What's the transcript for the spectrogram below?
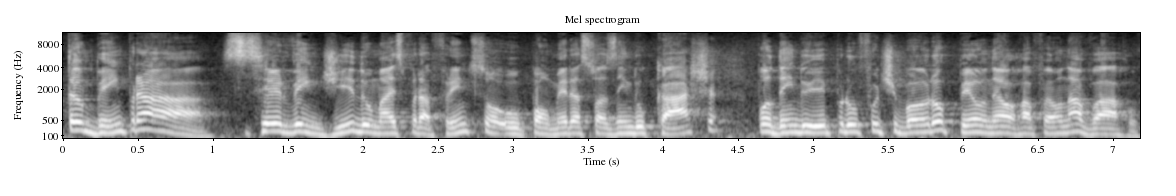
também para ser vendido mais para frente, o Palmeiras fazendo caixa, podendo ir para o futebol europeu, né, o Rafael Navarro.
